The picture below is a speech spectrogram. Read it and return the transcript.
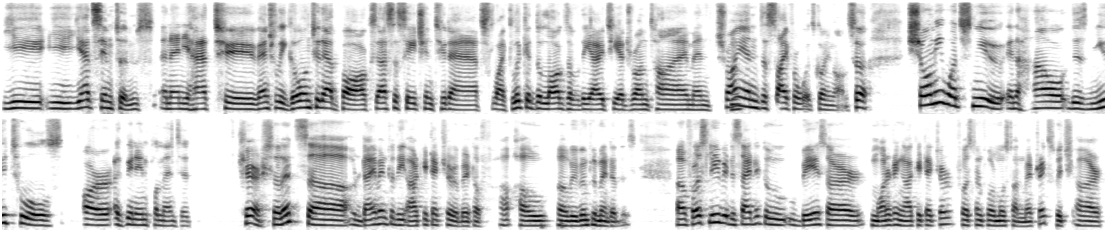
you, you you had symptoms and then you had to eventually go into that box ssh into that like look at the logs of the IoT Edge runtime and try mm-hmm. and decipher what's going on so show me what's new and how these new tools are have been implemented sure so let's uh, dive into the architecture a bit of how, how uh, we've implemented this uh, firstly, we decided to base our monitoring architecture first and foremost on metrics, which are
